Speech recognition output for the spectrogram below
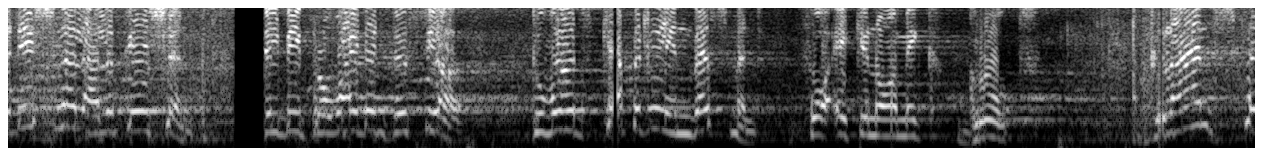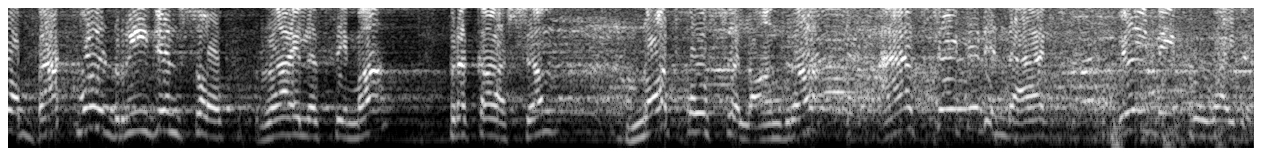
additional allocation will be provided this year towards capital investment for economic growth. Grants for backward regions of Rayalaseema, Prakasham, North Coastal Andhra, as stated in the Act, will be provided.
